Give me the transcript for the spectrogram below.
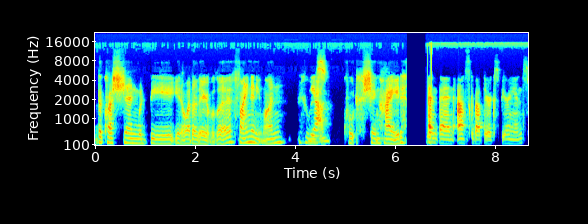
the question would be, you know, whether they're able to find anyone who was Yeah. quote shanghaied and then ask about their experience.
